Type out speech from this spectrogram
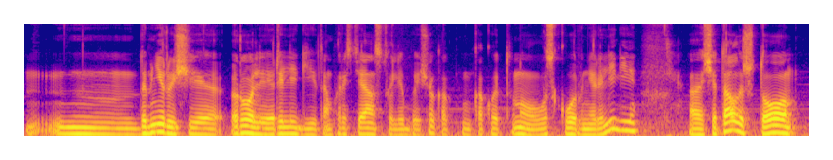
доминирующей роли религии, там, христианства, либо еще как, какой-то, ну, высокого уровня религии, считалось, что Э,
